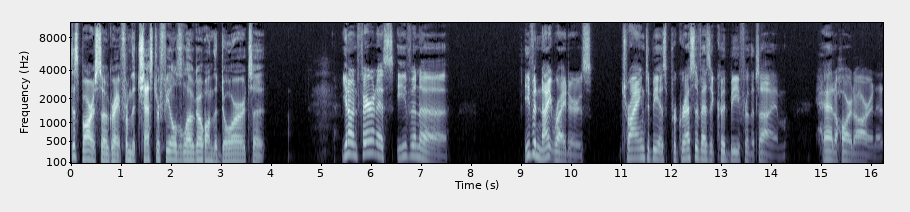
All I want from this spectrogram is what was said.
This bar is so great. From the Chesterfields logo on the door to You know, in fairness, even uh even Night Riders trying to be as progressive as it could be for the time had a hard R in it.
